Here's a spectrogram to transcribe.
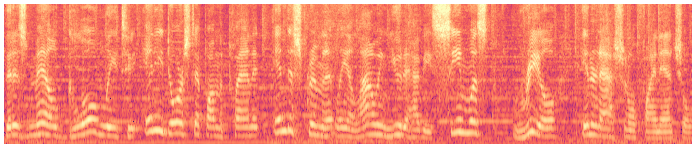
that is mailed globally to any doorstep on the planet indiscriminately allowing you to have a seamless, real international financial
